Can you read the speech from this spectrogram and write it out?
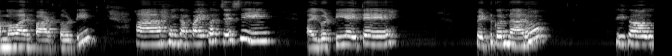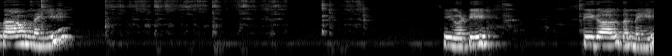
అమ్మవారి పాటతోటి. ఇంకా పైకి వచ్చేసి అయ్యో టీ అయితే పెట్టుకున్నాను. టీ తాగుతూ ఉన్నాయి. ఇగో టీ టీ తాగుతున్నాయి.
